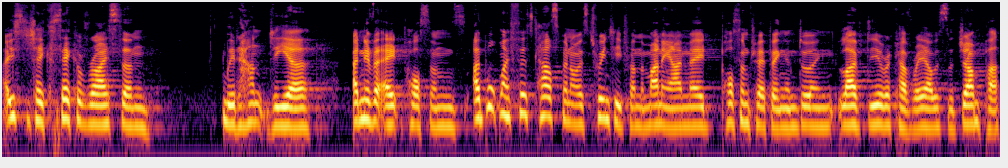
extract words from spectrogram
I used to take a sack of rice and we'd hunt deer. I never ate possums. I bought my first house when I was 20 from the money I made possum trapping and doing live deer recovery. I was the jumper.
